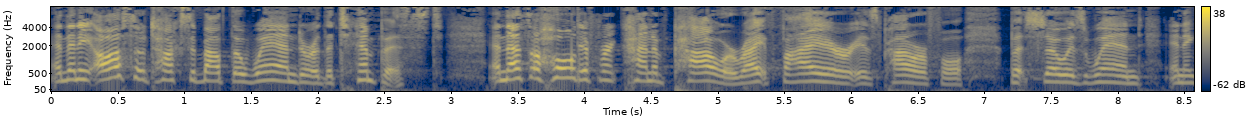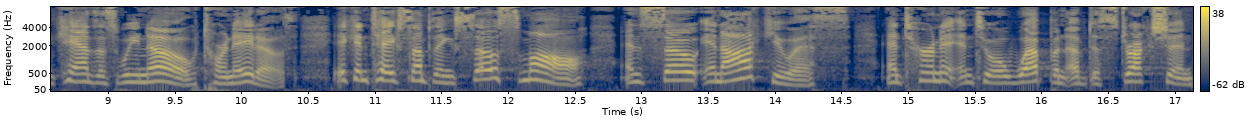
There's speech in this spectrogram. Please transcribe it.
And then he also talks about the wind or the tempest. And that's a whole different kind of power, right? Fire is powerful, but so is wind. And in Kansas, we know tornadoes. It can take something so small and so innocuous and turn it into a weapon of destruction.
